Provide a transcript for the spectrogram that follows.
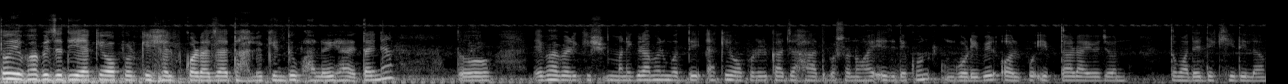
তো এভাবে যদি একে অপরকে হেল্প করা যায়, তাহলে কিন্তু ভালোই হয়, তাই না? তো এভাবে আর কি মানে গ্রামের মধ্যে একে অপরের কাজে হাত বসানো হয়। এই যে দেখুন, গরিবের অল্প ইফতার আয়োজন তোমাদের দেখিয়ে দিলাম।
